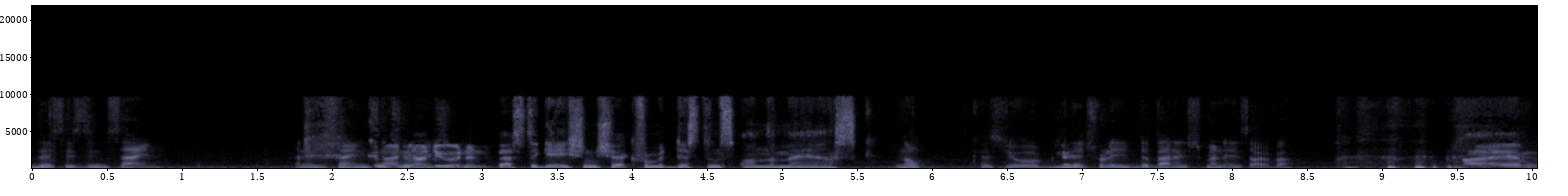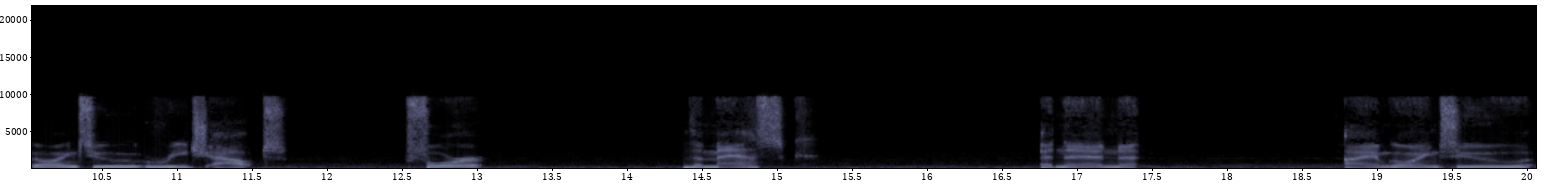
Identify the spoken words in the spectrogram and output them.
This is insane. An insane Can I situation. not do an investigation check from a distance on the mask? Nope, because you're literally the banishment is over. I am going to reach out for the mask, and then I am going to.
